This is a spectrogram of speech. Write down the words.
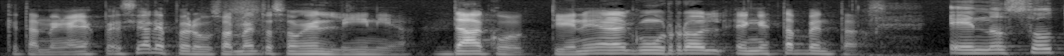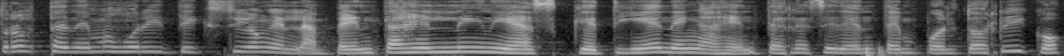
que también hay especiales, pero usualmente son en línea. DACO, ¿tiene algún rol en estas ventas? Eh, nosotros tenemos jurisdicción en las ventas en líneas que tienen agentes residentes en Puerto Rico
